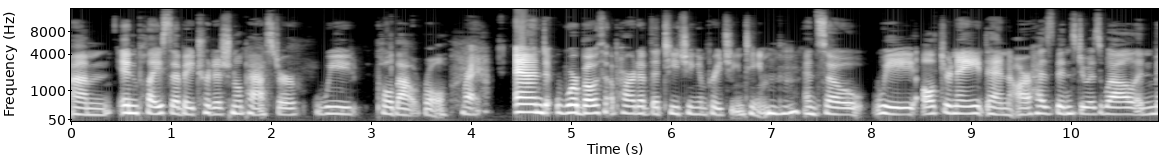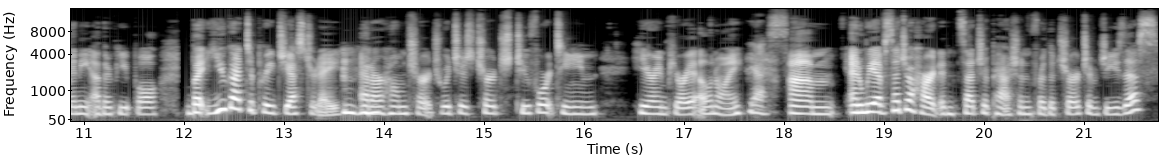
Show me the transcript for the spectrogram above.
Um, in place of a traditional pastor, we pulled out role. Right. And we're both a part of the teaching and preaching team. Mhm. And so we alternate, and our husbands do as well, and many other people. But you got to preach yesterday Mhm. at our home church, which is Church 214 here in Peoria, Illinois. Yes. Um, and we have such a heart and such a passion for the church of Jesus.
